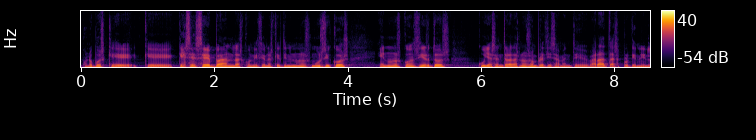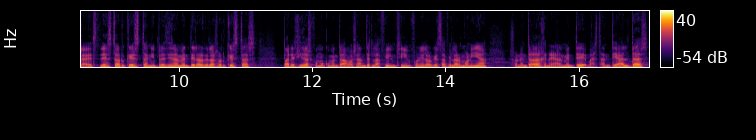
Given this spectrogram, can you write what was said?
bueno, pues que, que, que, se sepan las condiciones que tienen unos músicos en unos conciertos cuyas entradas no son precisamente baratas, porque ni las de esta orquesta, ni precisamente las de las orquestas parecidas, como comentábamos antes, la Film Symphony y la Orquesta Filarmonía, son entradas generalmente bastante altas,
